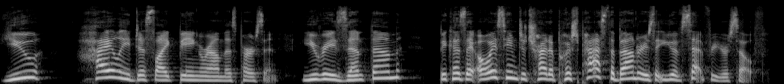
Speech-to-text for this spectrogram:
You highly dislike being around this person. You resent them because they always seem to try to push past the boundaries that you have set for yourself.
